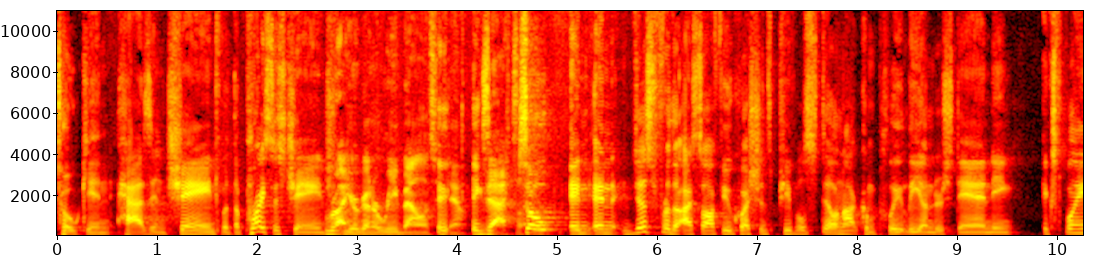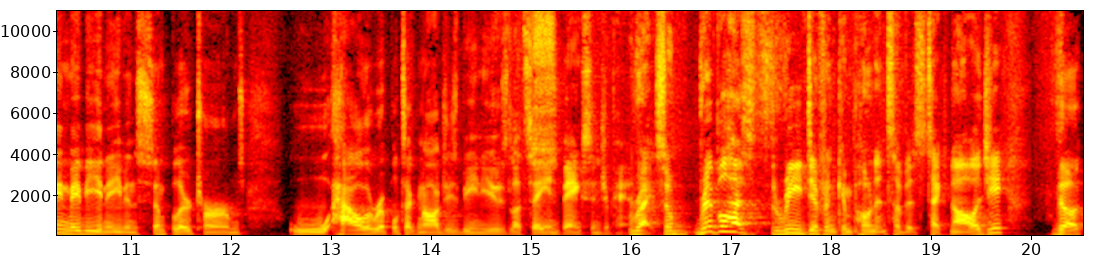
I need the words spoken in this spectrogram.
token hasn't changed, but the price has changed. Right. You're going to rebalance it down. exactly. So, and and just for the, I saw a few questions. People still not completely understanding. Explain maybe in even simpler terms how the Ripple technology is being used. Let's say in banks in Japan. Right. So Ripple has three different components of its technology. The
